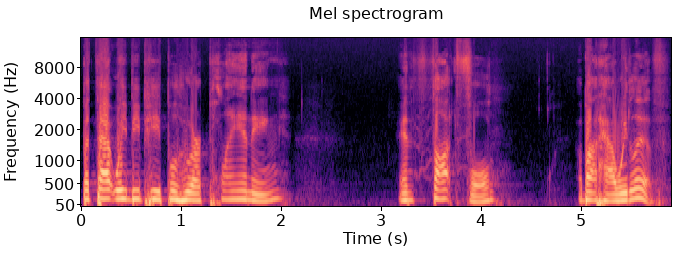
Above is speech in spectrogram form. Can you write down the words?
but that we be people who are planning and thoughtful about how we live.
